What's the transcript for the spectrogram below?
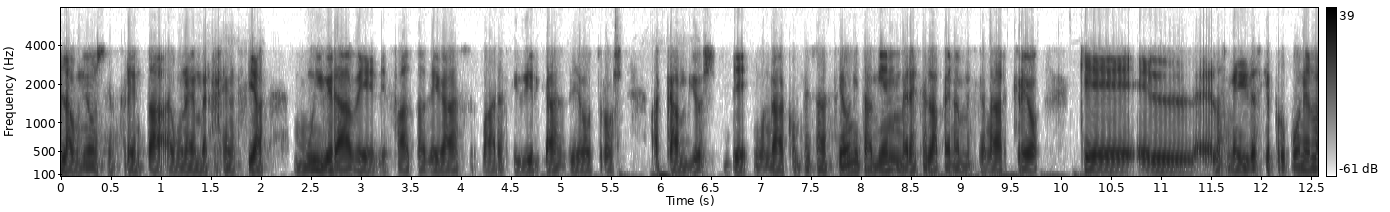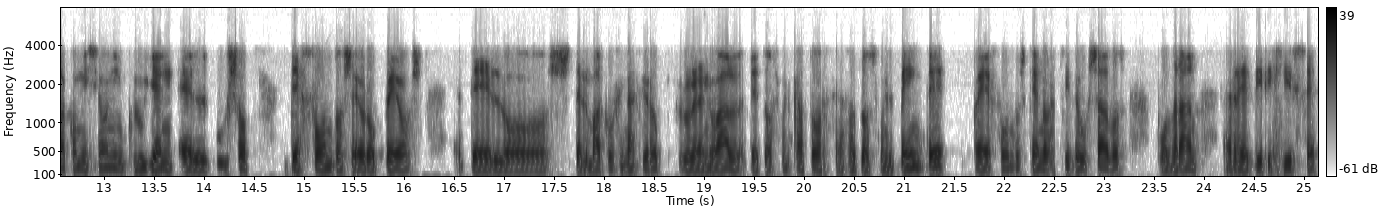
la Unión se enfrenta a una emergencia muy grave de falta de gas, va a recibir gas de otros a cambios de una compensación. Y también merece la pena mencionar, creo, que las medidas que propone la Comisión incluyen el uso de fondos europeos de los del marco financiero plurianual de 2014 hasta 2020, eh, fondos que no han sido usados podrán redirigirse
